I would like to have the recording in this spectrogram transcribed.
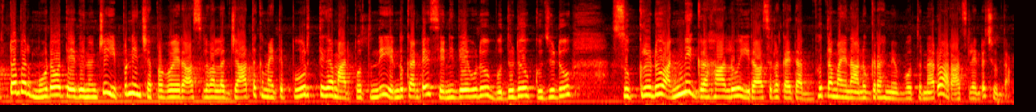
అక్టోబర్ మూడవ తేదీ నుంచి ఇప్పుడు నేను చెప్పబోయే రాశుల వల్ల జాతకం అయితే పూర్తిగా మారిపోతుంది. ఎందుకంటే శనిదేవుడు బుధుడు కుజుడు శుక్రుడు అన్ని గ్రహాలు ఈ రాశులకైతే అద్భుతమైన అనుగ్రహం ఇవ్వబోతున్నారు. ఆ రాశులు ఏంటో చూద్దాం.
